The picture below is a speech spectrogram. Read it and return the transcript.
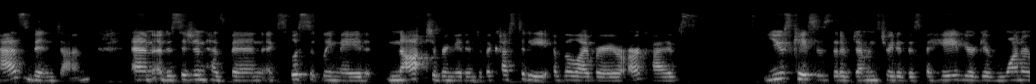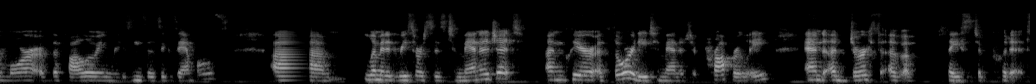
has been done and a decision has been explicitly made not to bring it into the custody of the library or archives. Use cases that have demonstrated this behavior give one or more of the following reasons as examples. Um, limited resources to manage it, unclear authority to manage it properly, and a dearth of a place to put it.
